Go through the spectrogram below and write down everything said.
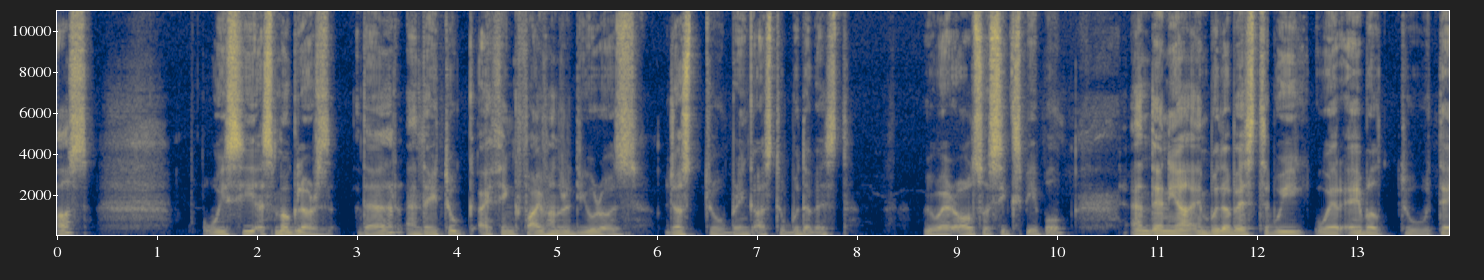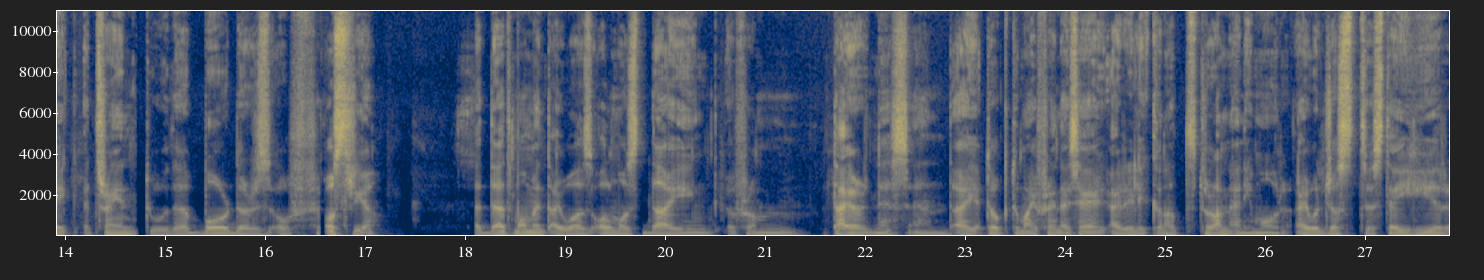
us. We see smugglers there, and they took, I think, 500 euros just to bring us to Budapest. We were also six people. And then, yeah, in Budapest, we were able to take a train to the borders of Austria. At that moment, I was almost dying from tiredness and i talked to my friend i say i, really cannot run anymore i will just stay here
